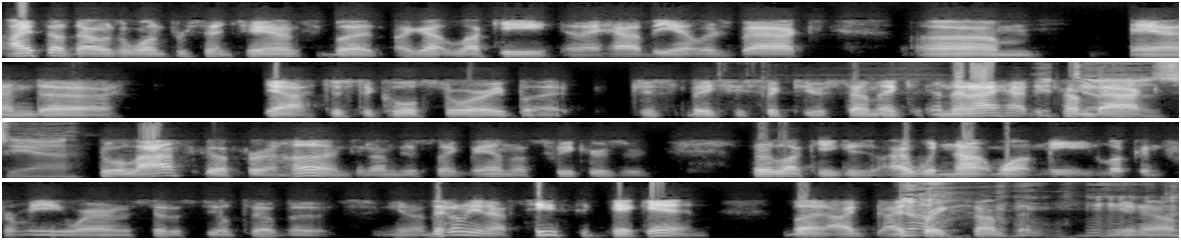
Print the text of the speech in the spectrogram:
I thought that was a one percent chance, but I got lucky and I had the antlers back. Um, and uh, yeah, just a cool story, but just makes you sick to your stomach. And then I had to It come back Yeah. to Alaska for a hunt, and I'm just like, man, those tweakers are they're lucky because I would not want me looking for me wearing a set of steel toe boots. You know, they don't even have teeth to kick in, but I'd, I'd No. break something. You know,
